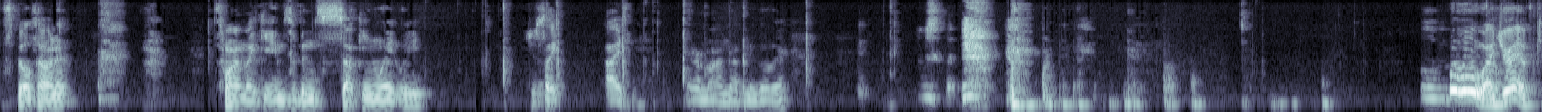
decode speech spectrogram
spilt on it. That's why my games have been sucking lately. Just like I. Never mind, I'm not gonna go there. Ooh, Woohoo! I drift.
